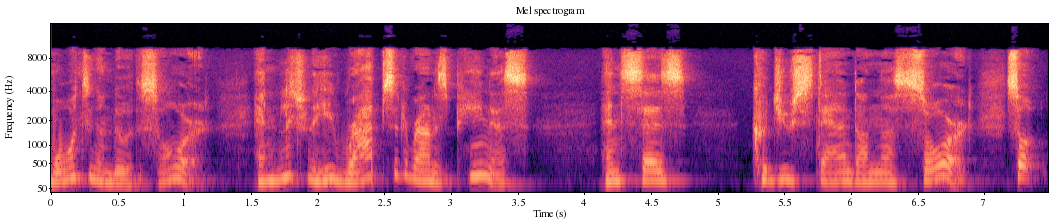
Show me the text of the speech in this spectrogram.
Well, what's he going to do with the sword? And literally, he wraps it around his penis and says, Could you stand on the sword? So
